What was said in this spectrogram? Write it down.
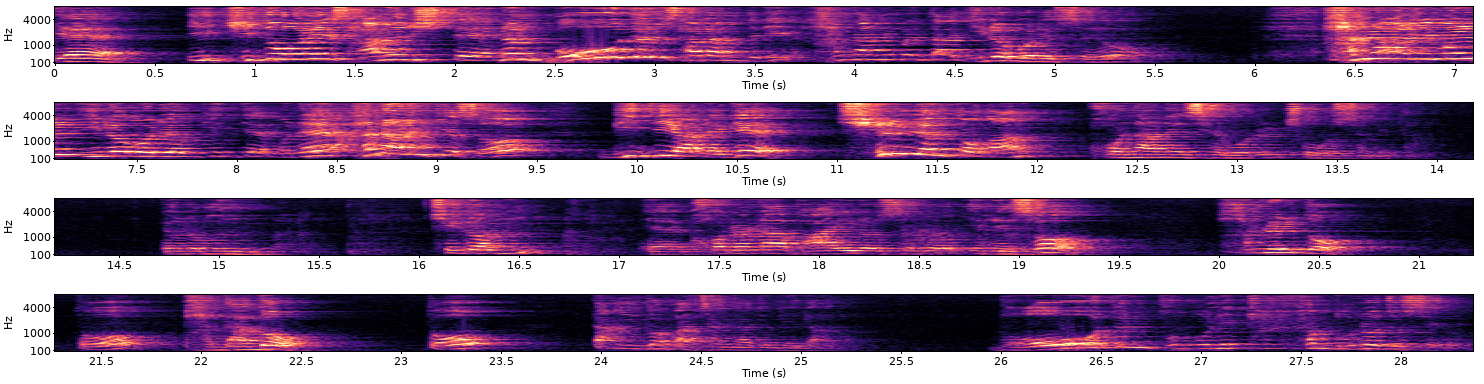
예, 이 기도원이 사는 시대에는 모든 사람들이 하나님을 다 잃어버렸어요. 하나님을 잃어버렸기 때문에 하나님께서 미디안에게 7년 동안 고난의 세월을 주었습니다. 여러분 지금 예, 코로나 바이러스로 인해서 하늘도 또 바다도 또 땅도 마찬가지입니다. 모든 부분이 다 무너졌어요.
